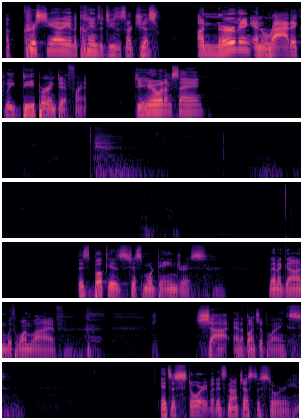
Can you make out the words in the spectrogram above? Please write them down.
of Christianity and the claims of Jesus are just unnerving and radically deeper and different. Do you hear what I'm saying? This book is just more dangerous than a gun with one live shot and a bunch of blanks. It's a story, but it's not just a story.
